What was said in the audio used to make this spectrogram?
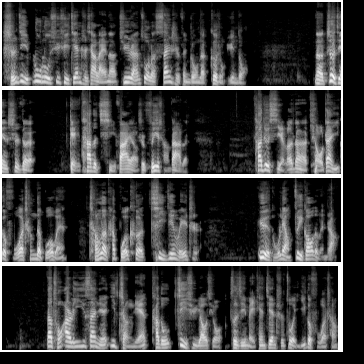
实际陆陆续续坚持下来呢，居然做了三十分钟的各种运动。那这件事的给他的启发呀是非常大的。他就写了呢挑战一个俯卧撑的博文，成了他博客迄今为止阅读量最高的文章。那从二零一三年一整年，他都继续要求自己每天坚持做一个俯卧撑。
